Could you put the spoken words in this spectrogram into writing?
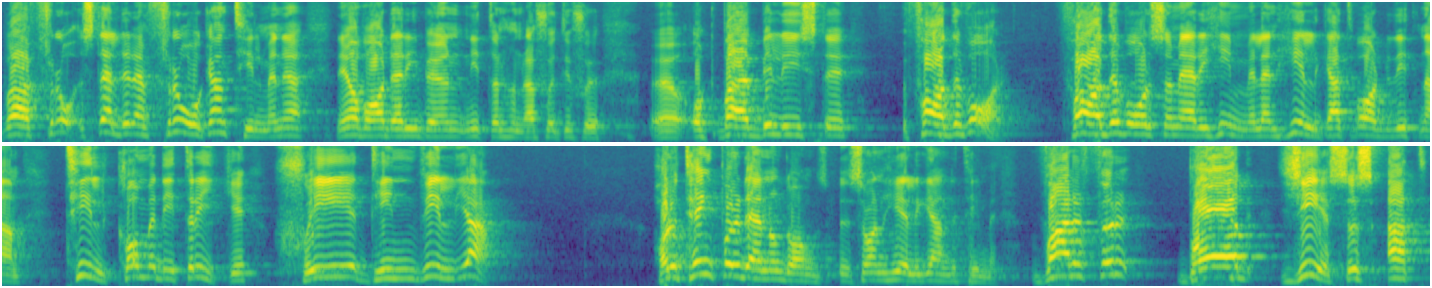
bara ställde den frågan till mig när jag, när jag var där i bön 1977 eh, och bara belyste Fader vår. Fader vår som är i himmelen, helgat var ditt namn. Tillkommer ditt rike, ske din vilja. Har du tänkt på det där någon gång, sa den helige Ande till mig. Varför bad Jesus att,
